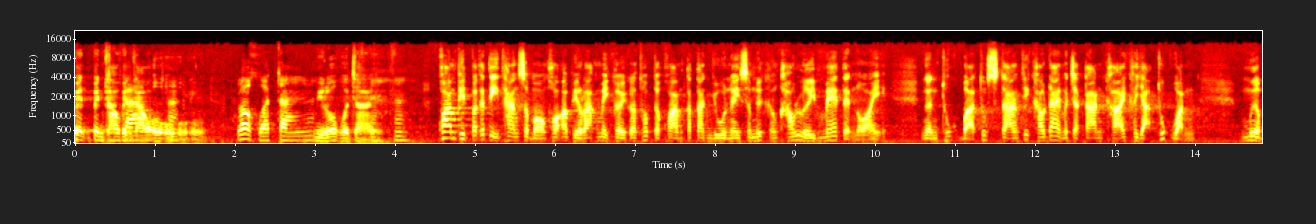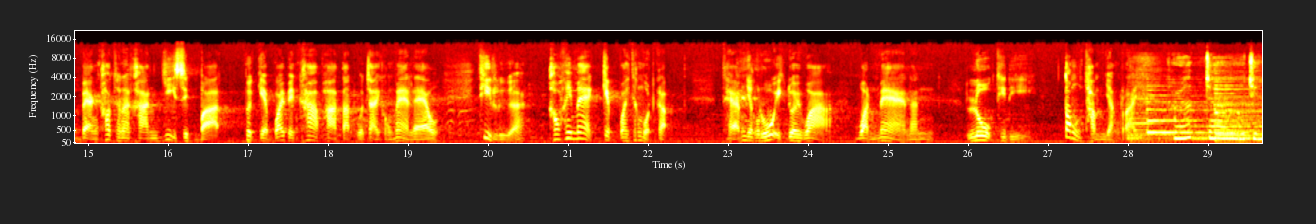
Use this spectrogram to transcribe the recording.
เป็นเป็นเกาเป็นเกาโอ้โหโอ้โหโรคหัวใจมีโรคหัวใจ ฮะ ความผิดปกติทางสมองของอภิรักษ์ไม่เคยกระทบต่อความกตัญญูในสำนึกของเขาเลยแม้แต่น้อย เงินทุกบาททุกสตางค์ที่เขาได้มาจากการขายขยะทุกวัน เมื่อแบ่งเข้าธนาคาร 20 บาท เพื่อเก็บไว้เป็นค่าผ่าตัดหัวใจของแม่แล้ว ที่เหลือเขาให้แม่เก็บไว้ทั้งหมดครับ แถมยังรู้อีกด้วยว่าวันแม่นั้น ลูกที่ดีต้องทำอย่างไรรักเจ้าจึง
